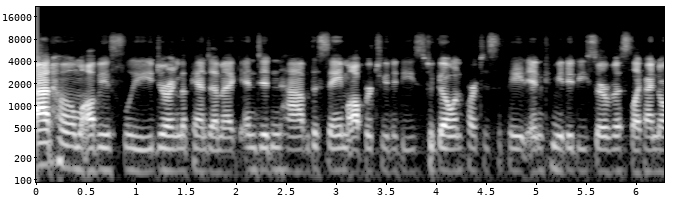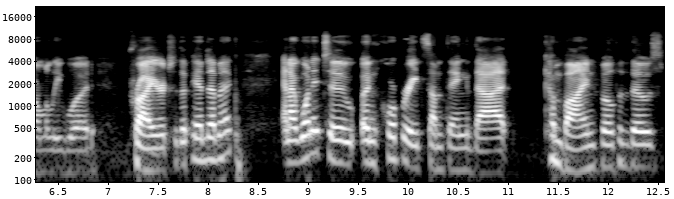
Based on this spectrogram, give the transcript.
at home, obviously, during the pandemic and didn't have the same opportunities to go and participate in community service like I normally would prior to the pandemic. And I wanted to incorporate something that combined both of those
